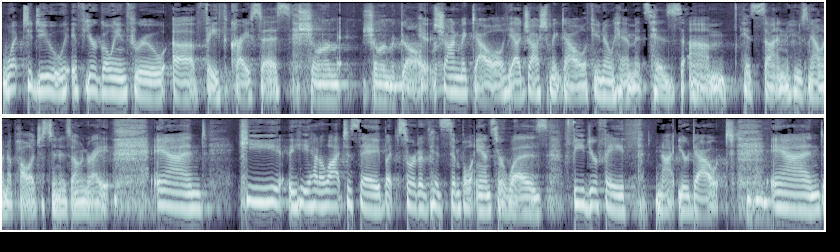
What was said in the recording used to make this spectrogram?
what to do if you're going through a faith crisis. Sean Sean McDowell. Right? Sean McDowell, yeah, Josh McDowell. If you know him, it's his um, his son who's now an apologist in his own right, and he he had a lot to say, but sort of his simple answer was feed your faith, not your doubt. Mm-hmm. And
